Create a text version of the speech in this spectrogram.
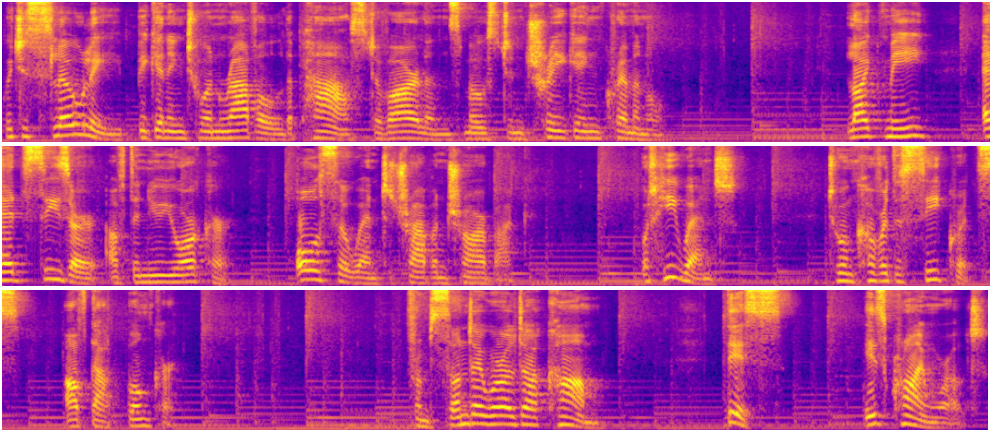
which is slowly beginning to unravel the past of Ireland's most intriguing criminal. Like me, Ed Caesar of The New Yorker also went to Traben Trarbach but he went to uncover the secrets of that bunker. From SundayWorld.com, this is Crime World.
